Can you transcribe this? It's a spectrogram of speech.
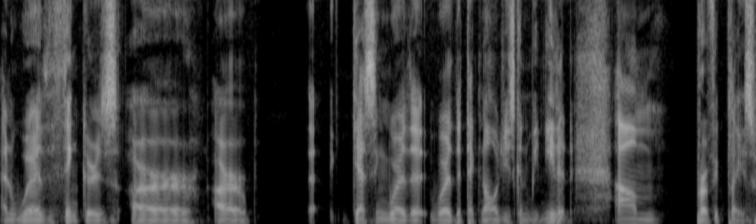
and where the thinkers are are uh, guessing where the where the technology is going to be needed. Um, perfect place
